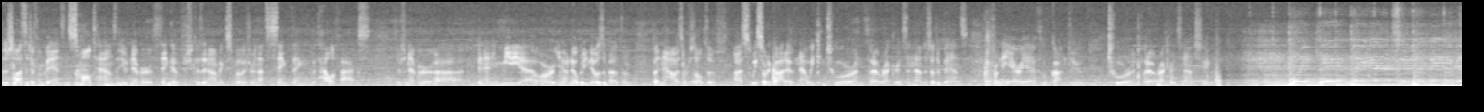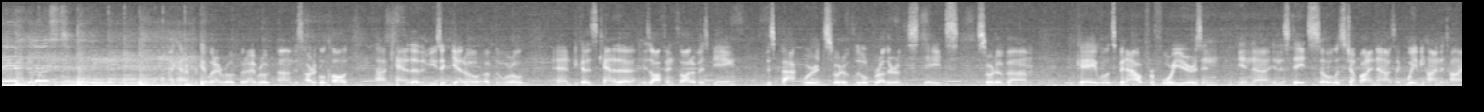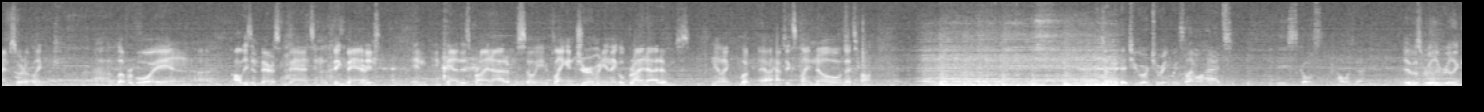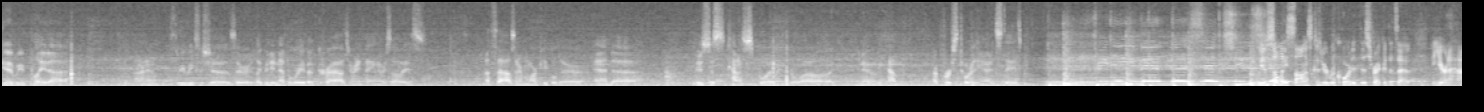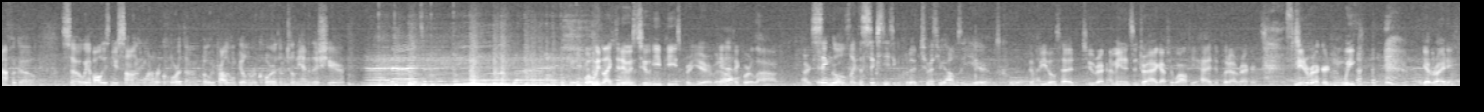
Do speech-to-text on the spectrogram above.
There's lots of different bands in small towns that you would never think of just because they don't have exposure, and that's the same thing with Halifax. There's never uh, been any media or, you know, nobody knows about them. But now, as a result of us, we sort of got out and now we can tour and put out records, and now there's other bands from the area who've gotten to tour and put out records now, too. This article called uh, Canada, the Music Ghetto of the World. And because Canada is often thought of as being this backward sort of little brother of the States, sort of, um, okay, well, it's been out for four years in, in, uh, in the States, so let's jump on it now. It's like way behind the times, sort of like uh, Loverboy and uh, all these embarrassing bands. You know, the big band in, in, in Canada is Bryan Adams, so you're playing in Germany and they go, Bryan Adams. And you're like, look, I have to explain, no, that's wrong. You told me that you are touring with Lemonheads in the East Coast. How was that? It was really, really good. We played, uh, I don't know, three weeks of shows, or like we didn't have to worry about crowds or anything. There was always a thousand or more people there, and uh, it was just kind of spoiling for a while. Like, you know, we come our first tour of the United States. We have so many songs because we recorded this record that's out a year and a half ago. So we have all these new songs, we want to record them, but we probably won't be able to record them till the end of this year. What we'd like to do is two EPs per year, but I don't think we're allowed. Singles, like the 60s, you could put out two or three albums a year. It was cool. The Beatles had two records. I mean, it's a drag after a while if you had to put out records. you need a record in a week. Get writing.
